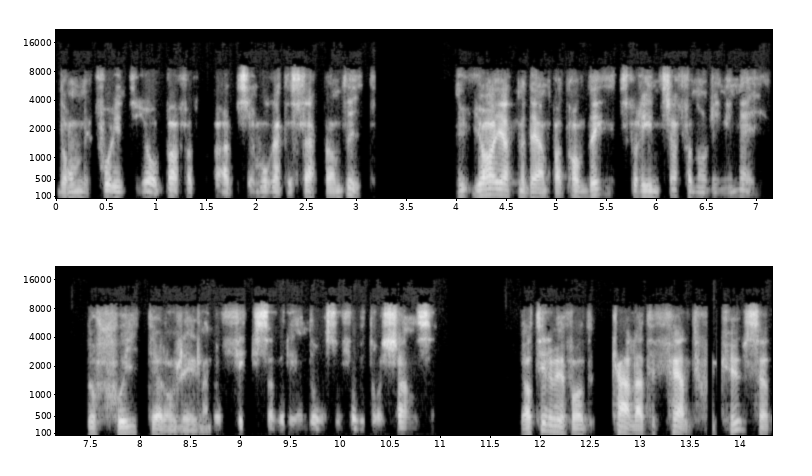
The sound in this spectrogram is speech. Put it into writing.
de får inte jobba för att arbetsgivaren vågar inte släppa dem dit. Jag har gett mig den på att om det skulle inträffa någon ringer mig, då skiter jag i de reglerna, då fixar vi det ändå så får vi ta chansen. Jag har till och med fått kalla till fältsjukhuset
